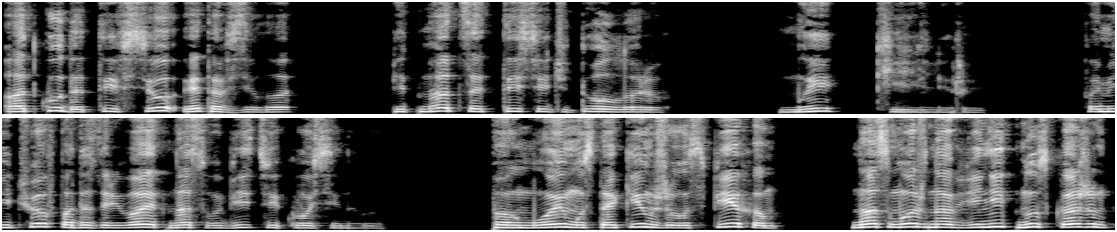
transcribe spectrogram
откуда ты все это взяла. Пятнадцать тысяч долларов. Мы киллеры. Фомичев подозревает нас в убийстве Косинова. По-моему, с таким же успехом нас можно обвинить, ну, скажем,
